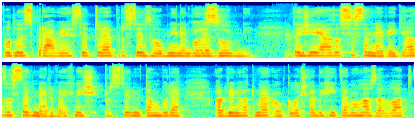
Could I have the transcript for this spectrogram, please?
podle zprávy, jestli to je prostě zhoubný nebo yes. nezhoubný. Takže já zase jsem nevěděla, zase v nervech, než prostě mi tam bude ordinovat moje onkoložka, abych jí tam mohla zavolat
